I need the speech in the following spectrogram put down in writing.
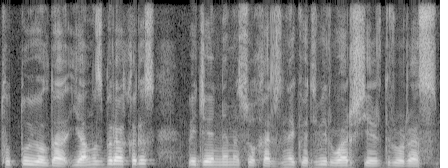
tuttuğu yolda yalnız bırakırız ve cehenneme sokarız. Ne kötü bir varış yeridir orası.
